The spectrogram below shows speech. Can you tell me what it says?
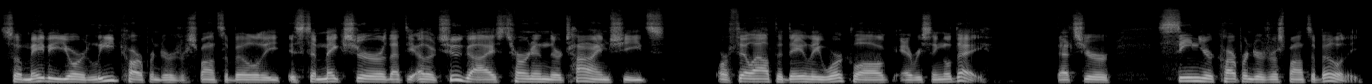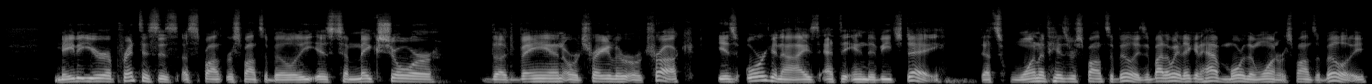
So maybe your lead carpenter's responsibility is to make sure that the other two guys turn in their time sheets or fill out the daily work log every single day. That's your senior carpenter's responsibility. Maybe your apprentice's responsibility is to make sure the van or trailer or truck is organized at the end of each day. That's one of his responsibilities. And by the way, they can have more than one responsibility.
